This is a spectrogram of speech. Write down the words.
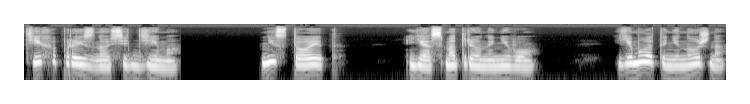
Тихо произносит Дима. Не стоит. Я смотрю на него. Ему это не нужно.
